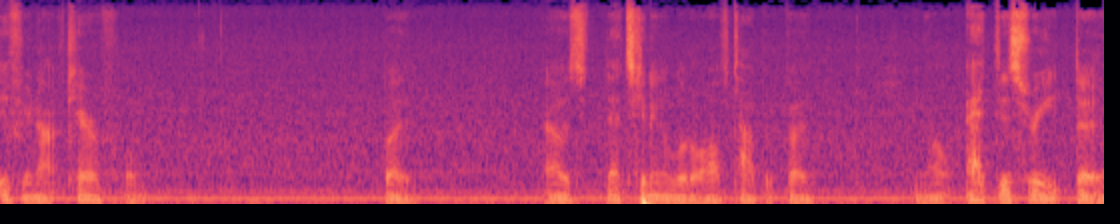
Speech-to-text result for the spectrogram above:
if you're not careful. But I was that's getting a little off topic, but you know, at this rate the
